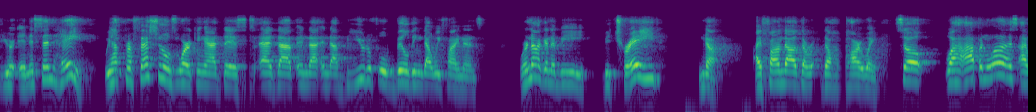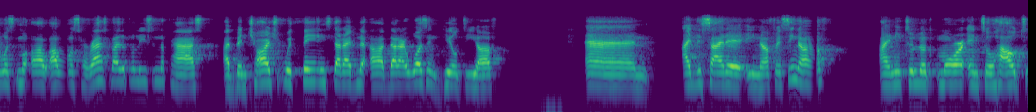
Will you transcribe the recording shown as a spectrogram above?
you're innocent, hey, we have professionals working at this at that in that in that beautiful building that we finance. We're not going to be betrayed. No, I found out the the hard way. So what happened was I was I was harassed by the police in the past. I've been charged with things that I've uh, that I wasn't guilty of, and I decided enough is enough. I need to look more into how to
